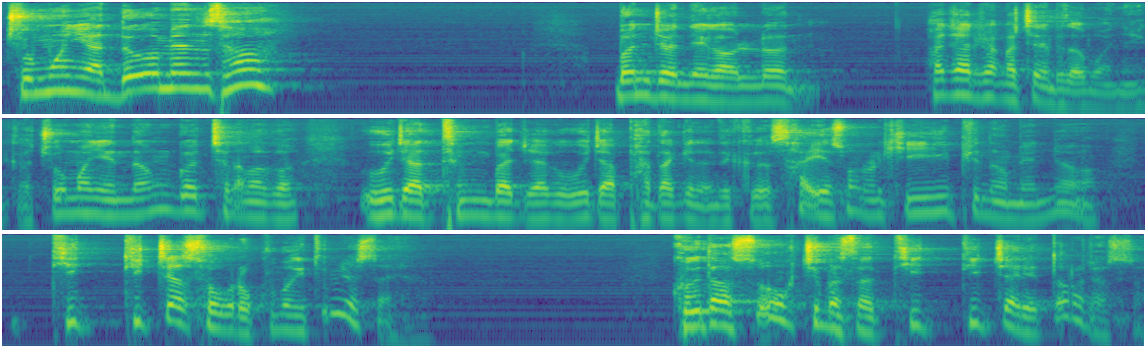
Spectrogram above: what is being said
주머니에 넣으면서 먼저 내가 얼른 화장실 한 것처럼 해서 보니까 주머니에 넣은 것처럼 하고 의자 등받이하고 의자 바닥에 있는데 그 사이에 손을 깊이 넣으면요 뒷, 뒷자 속으로 구멍이 뚫렸어요. 거기다가 쏙 집어서 뒷, 뒷자리에 떨어졌어.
